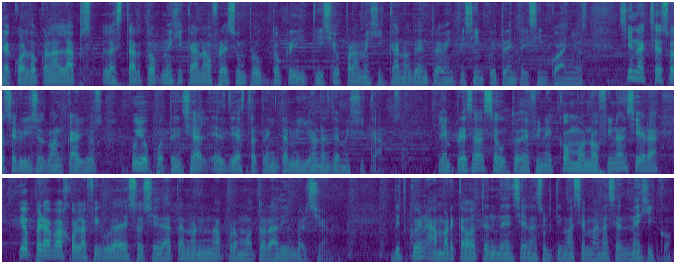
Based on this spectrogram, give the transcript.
De acuerdo con la Labs, la startup mexicana ofrece un producto crediticio para mexicanos de entre 25 y 35 años sin acceso a servicios bancarios, cuyo potencial es de hasta 30 millones de mexicanos. La empresa se autodefine como no financiera y opera bajo la figura de sociedad anónima promotora de inversión. Bitcoin ha marcado tendencia en las últimas semanas en México,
